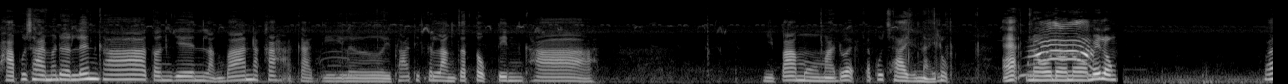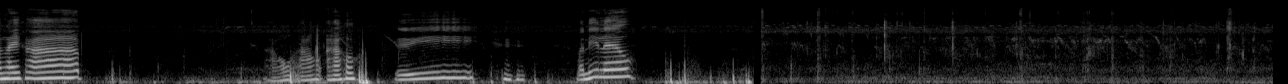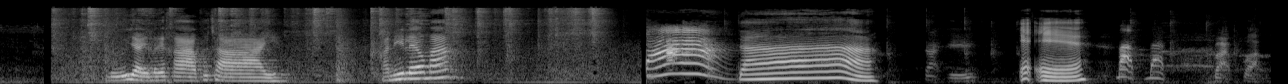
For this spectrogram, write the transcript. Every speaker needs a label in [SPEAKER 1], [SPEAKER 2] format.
[SPEAKER 1] พาผู้ชายมาเดินเล่นค่ะ ตอนเย็นหลังบ้านนะคะ อากาศดีเลยพระอาทิตย์กำลังจะตกดินค่ะ มีป้าโมมาด้วย แล้วผู้ชายอยู่ไหนลูกแอะโนโนโนไม่ลง ว่าไงครับ เอาเอาเอาเอ้ยวันนี้เร็วหรือใหญ่เลยค่ะผู้ชาย อันนี้เร็วมะจ้า
[SPEAKER 2] จ้าเอ๋
[SPEAKER 1] แอะแอะ
[SPEAKER 2] บับบับบับบับ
